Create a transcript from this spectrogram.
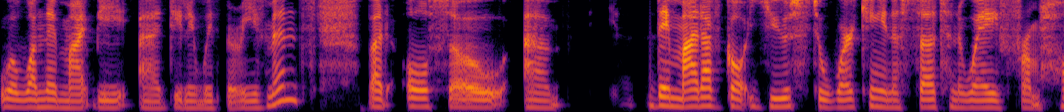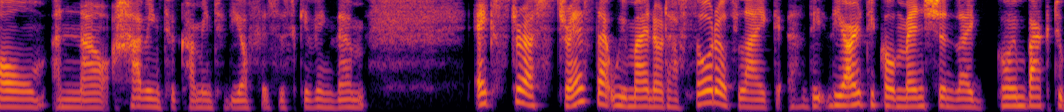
well one they might be uh, dealing with bereavements but also um, they might have got used to working in a certain way from home and now having to come into the office is giving them extra stress that we might not have thought of. Like the, the article mentioned, like going back to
